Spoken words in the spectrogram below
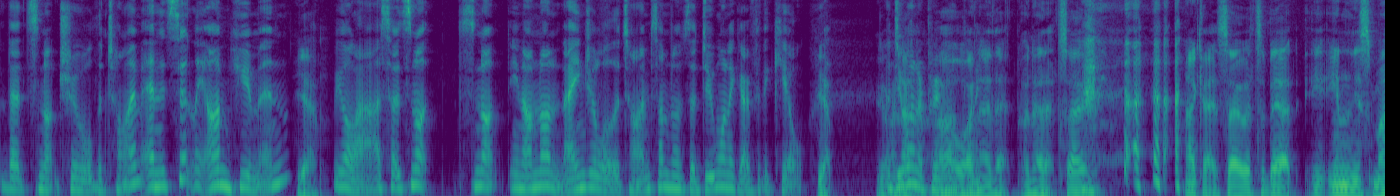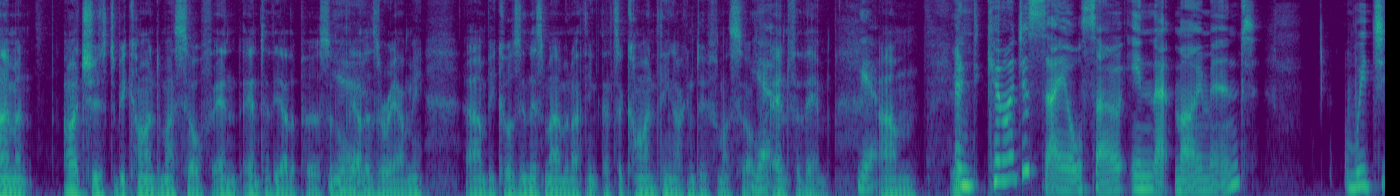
that's not true all the time. And it's certainly I'm human. yeah, We all are. So it's not. It's not. You know, I'm not an angel all the time. Sometimes I do want to go for the kill. yeah. yeah I do know. wanna prove Oh, I know that. I know that. So, okay, so it's about in this moment. I choose to be kind to myself and, and to the other person or the others around me, um, because in this moment I think that's a kind thing I can do for myself Yeah. and for them. Yeah. Um, if- And can I just say also in that moment, which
